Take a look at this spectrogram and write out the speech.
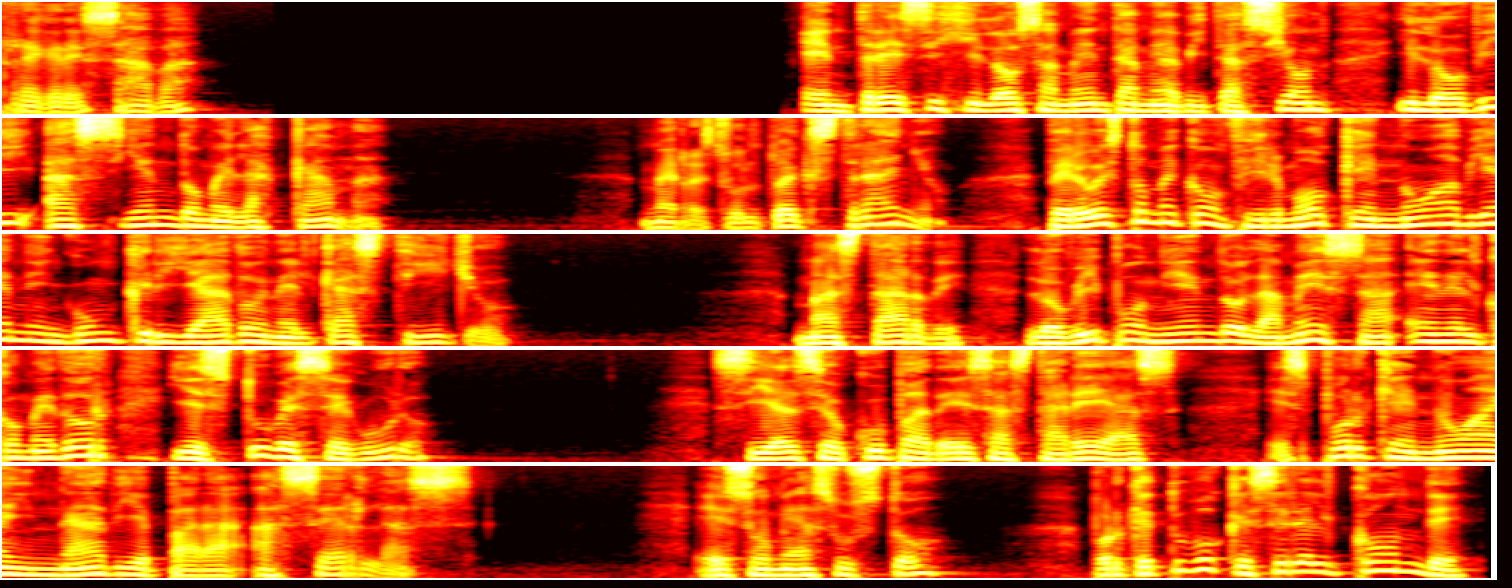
regresaba. Entré sigilosamente a mi habitación y lo vi haciéndome la cama. Me resultó extraño, pero esto me confirmó que no había ningún criado en el castillo. Más tarde lo vi poniendo la mesa en el comedor y estuve seguro. Si él se ocupa de esas tareas, es porque no hay nadie para hacerlas. Eso me asustó, porque tuvo que ser el conde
